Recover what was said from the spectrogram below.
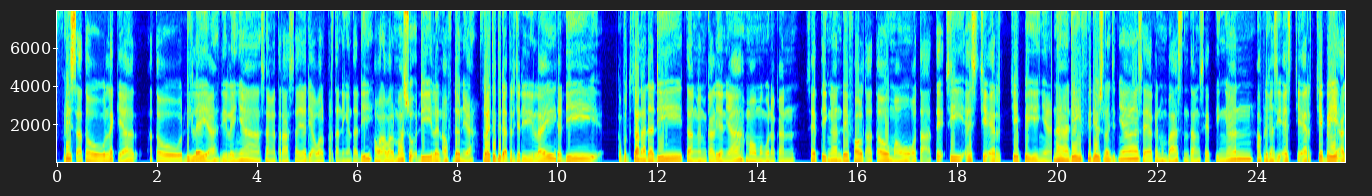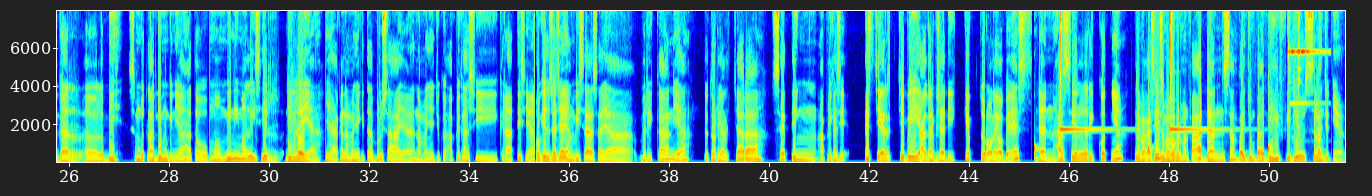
freeze atau lag ya atau delay ya. Delaynya sangat terasa ya di awal pertandingan tadi. Awal-awal masuk di lane of down ya. Setelah itu tidak terjadi delay. Jadi keputusan ada di tangan kalian ya. Mau menggunakan settingan default atau mau otak-atik si SCR CPY-nya. Nah, di video selanjutnya saya akan membahas tentang settingan aplikasi SCR CPY agar uh, lebih semut lagi mungkin ya atau meminimalisir delay ya. Ya kan namanya kita berusaha ya. Namanya juga aplikasi gratis ya. Oke itu saja yang bisa saya berikan ya. Tutorial cara setting aplikasi SCR CPY agar bisa di capture oleh OBS dan hasil recordnya. Terima kasih, semoga bermanfaat dan sampai jumpa di video selanjutnya.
